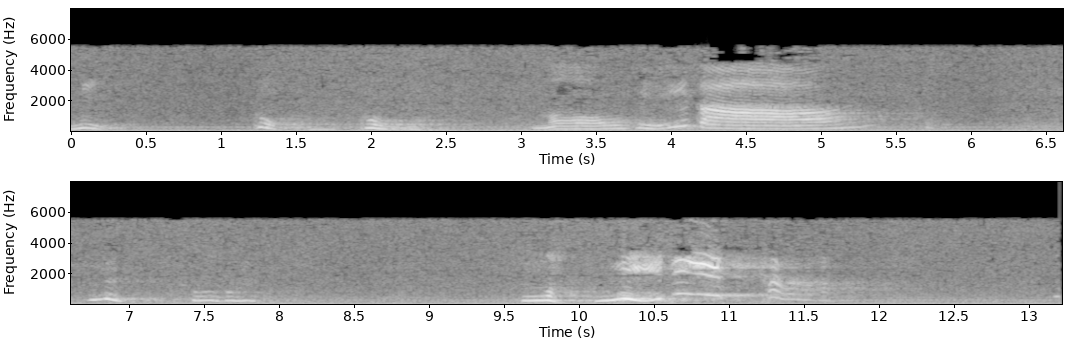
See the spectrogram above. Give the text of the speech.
你。公公孟必达，你出，我你的他，哦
